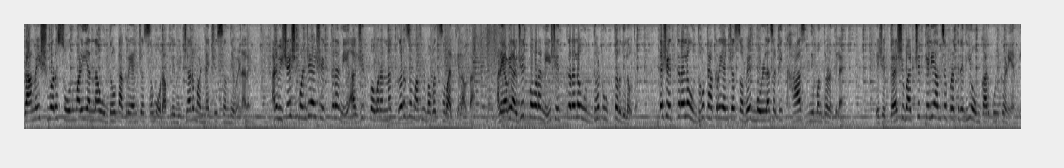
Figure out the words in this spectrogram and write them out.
रामेश्वर सोनमाळी यांना उद्धव ठाकरे यांच्या समोर आपले विचार मांडण्याची संधी मिळणार आहे. आणि विशेष म्हणजे या शेतकऱ्यांनी अजित पवारांना कर्जमाफीबाबत सवाल केला होता. आणि यावेळी अजित पवारांनी शेतकऱ्याला उद्धट उत्तर दिलं होतं. त्या शेतकऱ्याला उद्धव ठाकरे यांच्या सभेत बोलण्यासाठी खास निमंत्रण दिलंय. या शेतकऱ्याशी बातचीत केली. आमचे प्रतिनिधी ओमकार कुलकर्णी यांनी.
